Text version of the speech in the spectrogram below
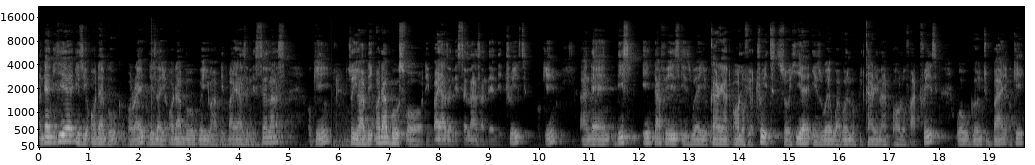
And then here is your order book all right? These are your order book where you have the buyers and the sellers okay? So you have the order books for the buyers and the sellers and then the trades okay and then this interface is where you carry out all of your trades so here is where we're going to be carrying out all of our trades what we're going to buy okay?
